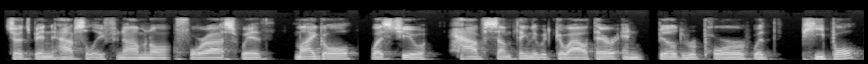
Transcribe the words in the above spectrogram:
So it's been absolutely phenomenal for us with my goal was to have something that would go out there and build rapport with people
